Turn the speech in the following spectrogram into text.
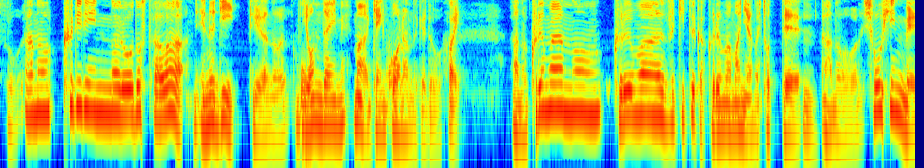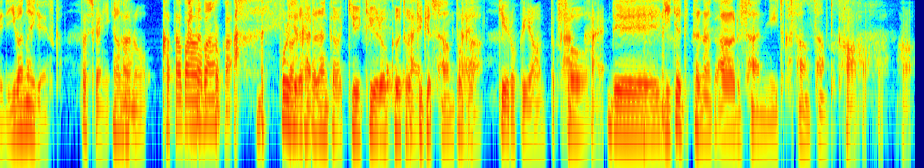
そう。あの、クリリンのロードスターは ND っていうあの、4代目？まあ、現行なんだけど、はい。あの、車の、車好きというか車マニアの人って、うんあの、商品名で言わないじゃないですか。確かに、あのあの、型型番番とか、ポルシェだったらるなんか996とかはい993とか、はい、964とか、そう。はい。で、GTR だったらなんか R32 とか33とか。はあ、はあは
